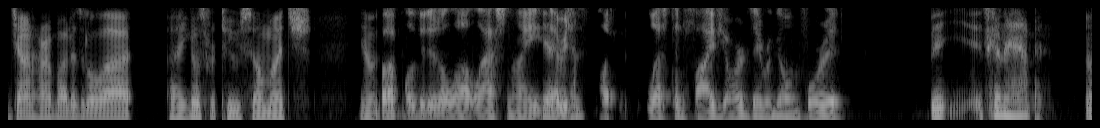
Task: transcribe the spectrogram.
John Harbaugh does it a lot. Uh, he goes for two so much. You know, Buffalo did it a lot last night. Yeah, Every time is- like less than five yards, they were going for it. it, it's going to happen. Yeah.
